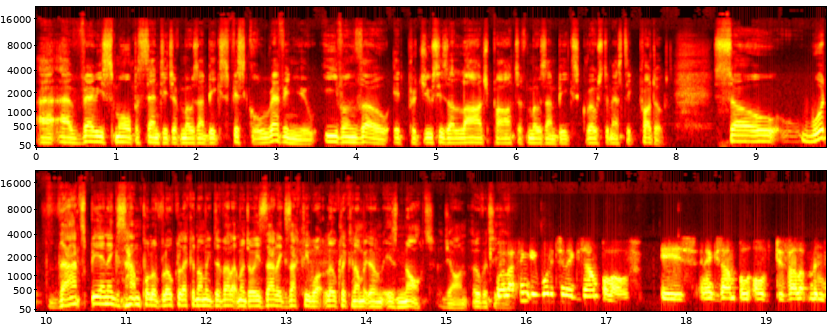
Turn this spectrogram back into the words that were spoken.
a very small percentage of Mozambique's fiscal revenue, even though it produces a large part of Mozambique's gross domestic product. So, would that be an example of local economic development, or is that exactly what local economic development is not? John, over to you. Well, I think what it's an example of is an example of development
